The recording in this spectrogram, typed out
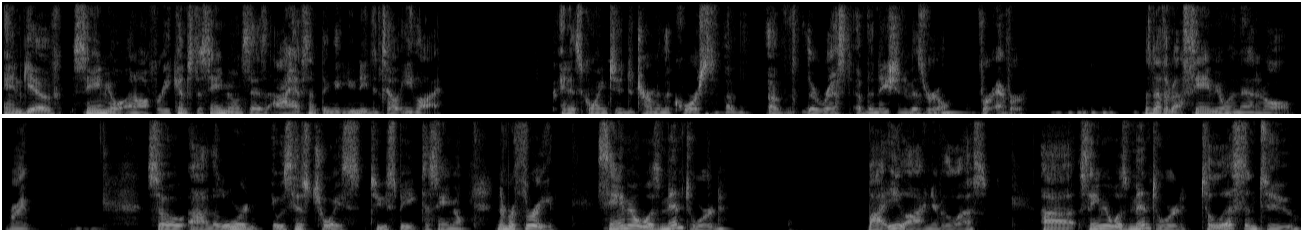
and give Samuel an offer. He comes to Samuel and says, I have something that you need to tell Eli. And it's going to determine the course of, of the rest of the nation of Israel forever. There's nothing about Samuel in that at all, right? So uh, the Lord, it was his choice to speak to Samuel. Number three, Samuel was mentored by Eli, nevertheless. Uh, Samuel was mentored to listen to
